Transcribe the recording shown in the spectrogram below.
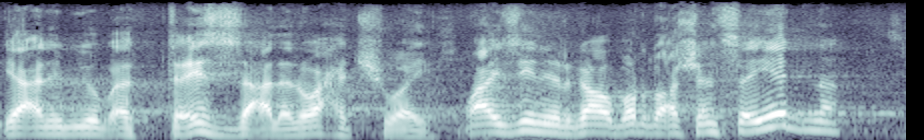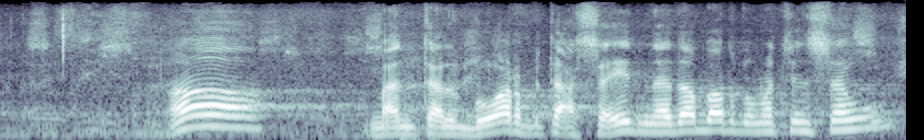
يعني بيبقى تعز على الواحد شوية. وعايزين يرجعوا برضو عشان سيدنا. آه. ما انت الجوار بتاع سيدنا ده برضو ما تنساهوش.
